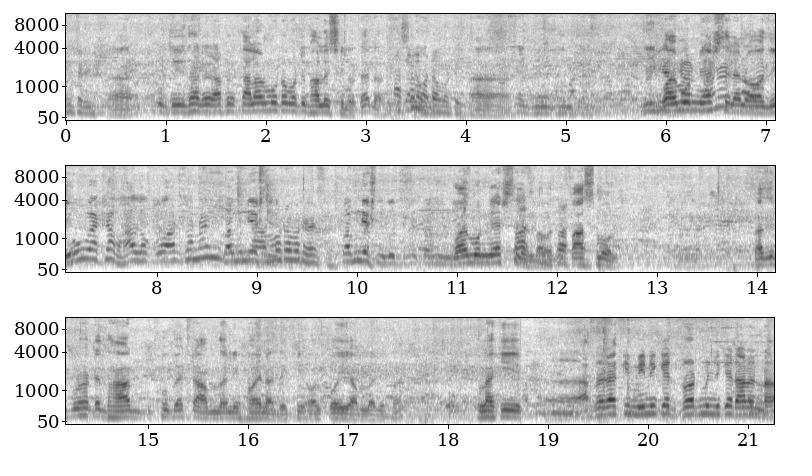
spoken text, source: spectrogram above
উনত্রিশ। ধানের আপনার কালার মোটামুটি ভালোই ছিল তাই না? মোটামুটি। কয় মন নিয়ে আসছিলেন বাবাজি? ও একটা ভালো কোয়ার জন্য মোটামুটি হয়েছে। কম্বিনেশন বলতেছে কয় মন নিয়ে আসছিলেন? বাবাজি? পাঁচ মন। গাজীপুর হাটে ধান খুব একটা আমদানি হয় না দেখি অল্পই আমদানি হয়। নাকি আপনারা কি মিনিকেট ব্রড মিনিকেট আনেন না?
